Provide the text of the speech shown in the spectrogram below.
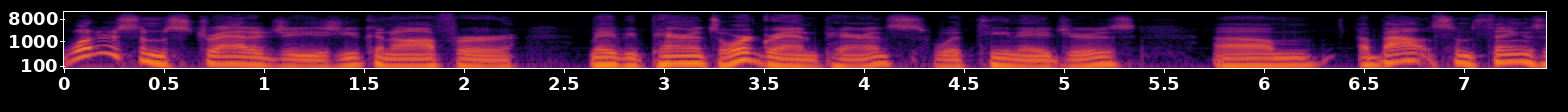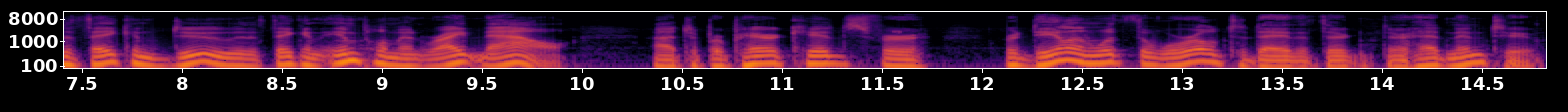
what are some strategies you can offer maybe parents or grandparents with teenagers um, about some things that they can do that they can implement right now uh, to prepare kids for, for dealing with the world today that they're, they're heading into?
